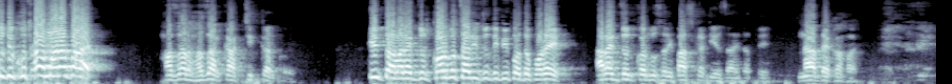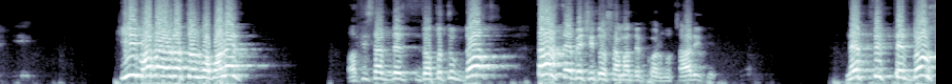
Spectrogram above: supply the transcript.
যদি কোথাও মারা যায়, হাজার হাজার কাজ চিৎকার করে। কিন্তু আমার একজন কর্মচারী যদি বিপদে পড়ে আর একজন কর্মচারী পাশ কাটিয়ে যায় যাতে না দেখা হয়। কীভাবে ওরা চলবো বলেন? অফিসারদের যতটুক দোষ, তার চেয়ে বেশি দোষ আমাদের কর্মচারীদের। নেতৃত্বের দোষ।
